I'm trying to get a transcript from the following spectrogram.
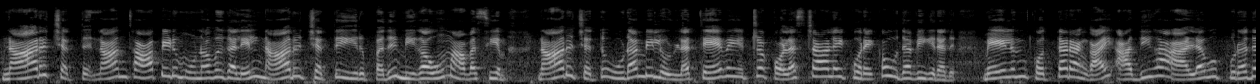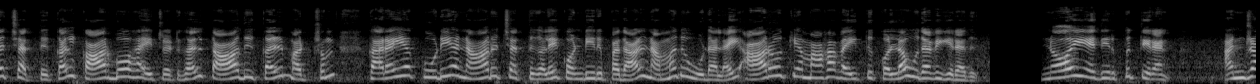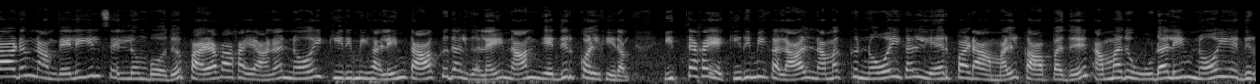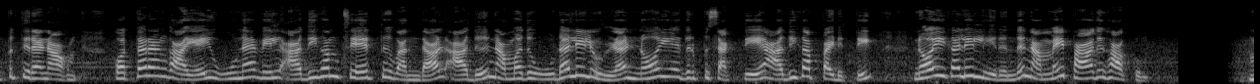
நாருச்சத்து நான் சாப்பிடும் உணவுகளில் நாருச்சத்து இருப்பது மிகவும் அவசியம். நாருச்சத்து உடம்பில் உள்ள தேவையற்ற கொலஸ்ட்ராலை குறைக்க உதவுகிறது. மேலும் கொத்தரங்காய் அதிக அளவு புரதச்சத்துக்கள் கார்போஹைட்ரேட்டுகள் தாதுக்கள் மற்றும் கரையக்கூடிய நாருச்சத்துக்களை கொண்டிருப்பதால் நமது உடலை ஆரோக்கியமாக வைத்துக்கொள்ள உதவுகிறது. நோய் எதிர்ப்பு திறன். அன்றாடம் நாம் வெளியில் செல்லும்போது பல வகையான நோய் கிருமிகளின் தாக்குதல்களை நாம் எதிர்கொள்கிறோம். இத்தகைய கிருமிகளால் நமக்கு நோய்கள் ஏற்படாமல் காப்பது நமது உடலின் நோய் எதிர்ப்பு திறனாகும். கொத்தரங்காயை உணவில் அதிகம் சேர்த்து வந்தால் அது நமது உடலில் உள்ள நோய் எதிர்ப்பு சக்தியை அதிகப்படுத்தி நோய்களில் இருந்து நம்மை பாதுகாக்கும்.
